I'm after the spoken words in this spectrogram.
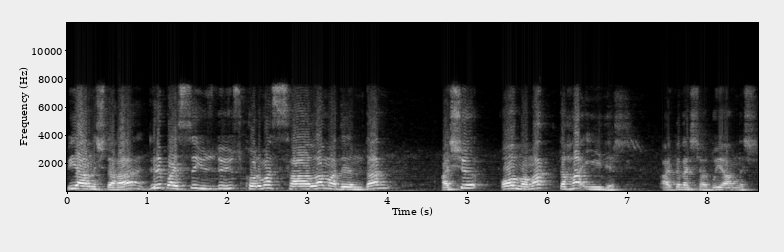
Bir yanlış daha. Grip aşısı %100 koruma sağlamadığından aşı olmamak daha iyidir. Arkadaşlar bu yanlış.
